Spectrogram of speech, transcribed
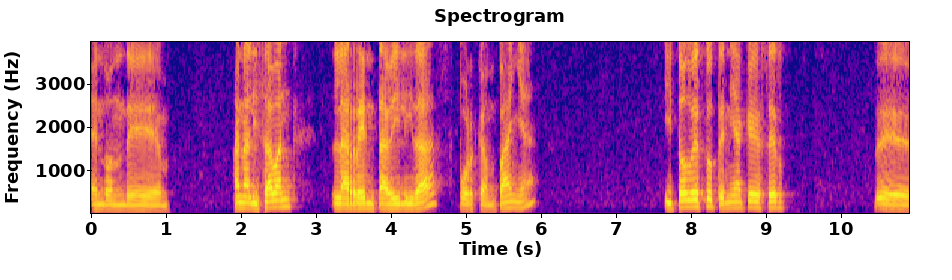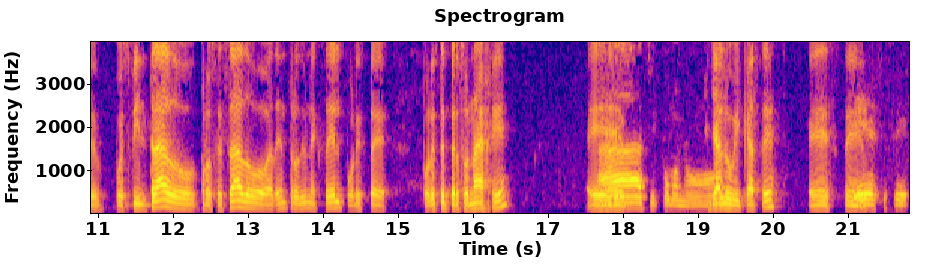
en donde analizaban la rentabilidad por campaña y todo esto tenía que ser eh, pues filtrado, procesado adentro de un Excel por este, por este personaje. Eh, ah, sí, cómo no. ¿Ya lo ubicaste? Este, Sí, sí, sí.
